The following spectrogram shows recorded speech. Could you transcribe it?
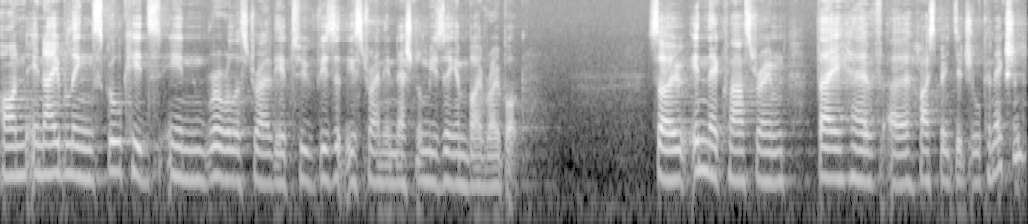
on enabling school kids in rural Australia to visit the Australian National Museum by robot. So in their classroom, they have a high-speed digital connection,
